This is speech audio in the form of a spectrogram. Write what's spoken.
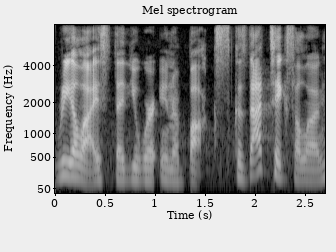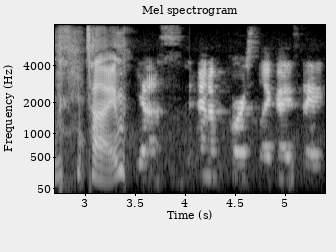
realize that you were in a box? Because that takes a long time. Yes. And of course like i say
